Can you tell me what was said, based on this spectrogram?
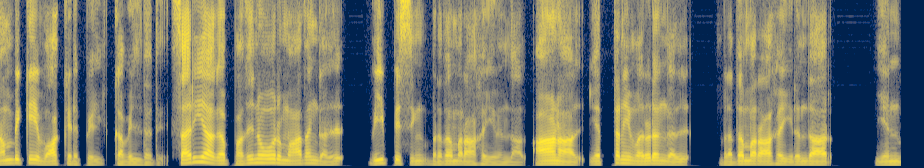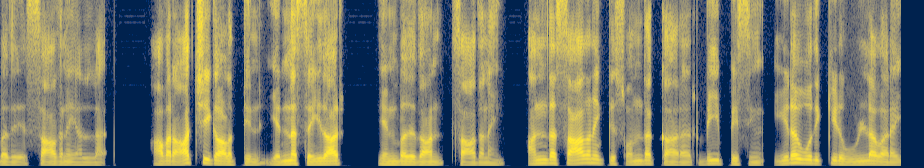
நம்பிக்கை வாக்கெடுப்பில் கவிழ்ந்தது. சரியாக பதினோரு மாதங்கள் விபி சிங் பிரதமராக இருந்தார். ஆனால் எத்தனை வருடங்கள் பிரதமராக இருந்தார் என்பது சாதனை அல்ல. அவர் ஆட்சி காலத்தில் என்ன செய்தார் என்பதுதான் சாதனை. அந்த சாதனைக்கு சொந்தக்காரர் விபி சிங். இடஒதுக்கீடு உள்ளவரை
